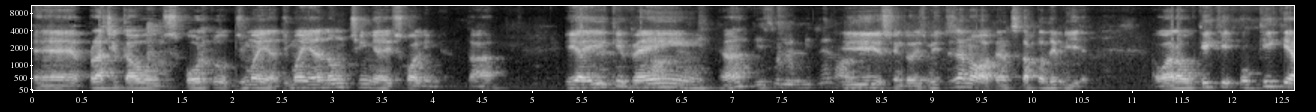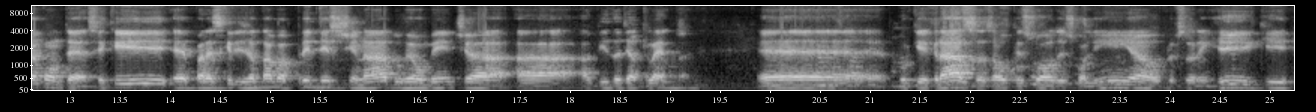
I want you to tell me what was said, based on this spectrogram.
é, praticar o desporto de manhã. De manhã não tinha escolinha tá? E aí que vem... Hã? Isso em 2019. Isso, em 2019, antes da pandemia. Agora, o que que, o que, que acontece? É que é, parece que ele já estava predestinado realmente à a, a, vida de atleta. É, porque graças ao pessoal da escolinha, o professor Henrique,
